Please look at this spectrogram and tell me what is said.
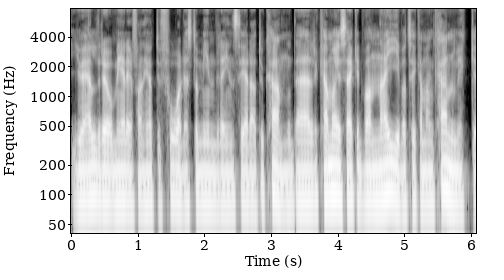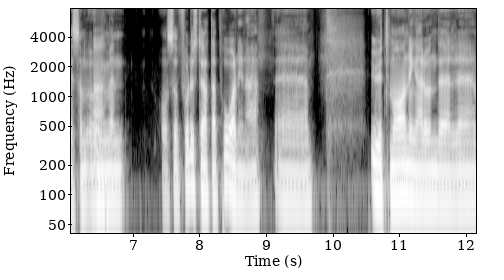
ju äldre och mer erfarenhet du får, desto mindre inser du att du kan. Och där kan man ju säkert vara naiv och tycka man kan mycket som ung, Ja. men och så får du stöta på dina eh, utmaningar under, eh,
